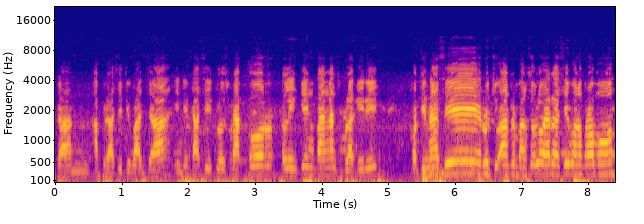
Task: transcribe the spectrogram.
dan abrasi di wajah. Indikasi close fraktur kelingking tangan sebelah kiri. Koordinasi rujukan Rembang Solo RSI Wonokromo.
